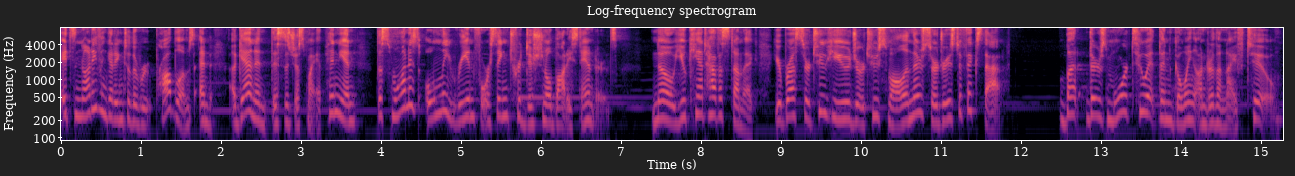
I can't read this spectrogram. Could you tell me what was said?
It's not even getting to the root problems, and again, and this is just my opinion, the swan is only reinforcing traditional body standards. No, you can't have a stomach. Your breasts are too huge or too small, and there's surgeries to fix that. But there's more to it than going under the knife, too.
